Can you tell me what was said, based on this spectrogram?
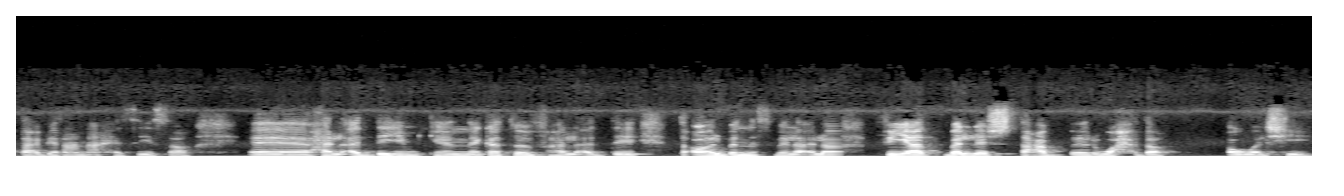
التعبير عن أحاسيسها. أه، هالقد يمكن negative؟ هالقد ثقال بالنسبة لها فيها تبلش تعبر وحدها أول شيء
